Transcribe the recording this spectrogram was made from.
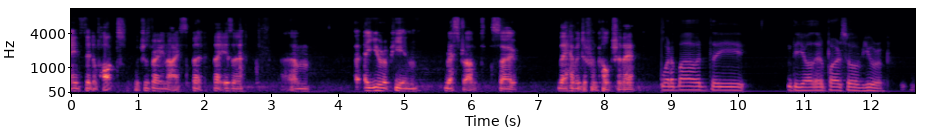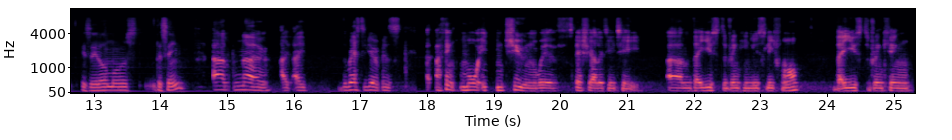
instead of hot, which was very nice. But that is a um, a European restaurant, so they have a different culture there. What about the the other parts of Europe? Is it almost the same? Um, no, I, I, the rest of Europe is, I think, more in tune with specialty tea. Um, they're used to drinking loose leaf more. They're used to drinking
